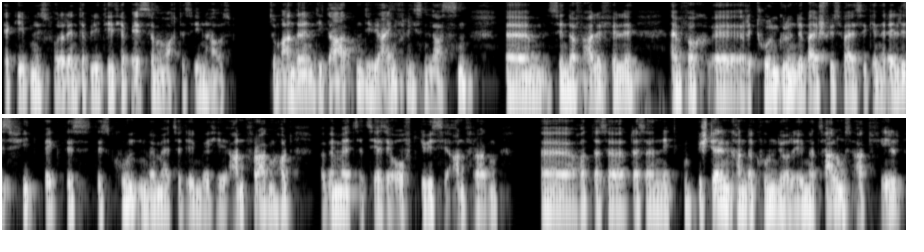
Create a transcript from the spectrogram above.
Ergebnis, von der Rentabilität her besser, man macht es in-house. Zum anderen die Daten, die wir einfließen lassen, ähm, sind auf alle Fälle einfach äh, Retourengründe, beispielsweise generell das Feedback des, des Kunden, wenn man jetzt halt irgendwelche Anfragen hat, weil wenn man jetzt halt sehr, sehr oft gewisse Anfragen äh, hat, dass er, dass er nicht gut bestellen kann, der Kunde, oder irgendeine Zahlungsart fehlt,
